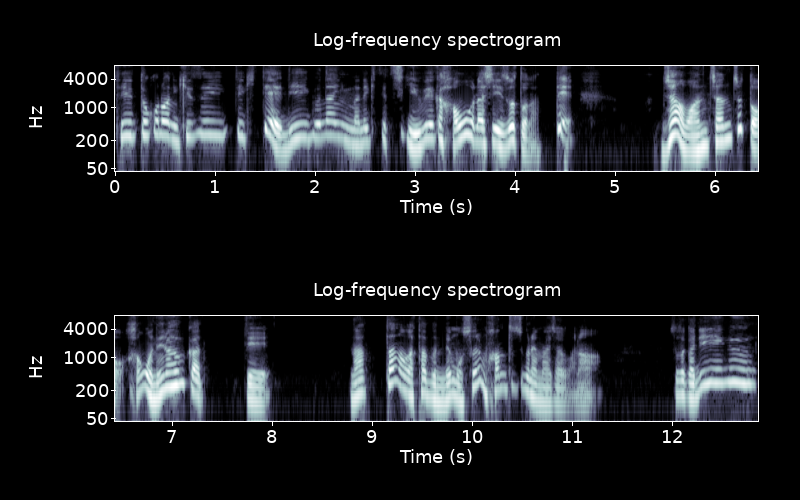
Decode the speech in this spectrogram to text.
ていうところに気づいてきて、リーグ9まで来て、次上が覇王らしいぞとなって、じゃあワンチャンちょっと覇王狙うかってなったのが多分でもそれも半年ぐらい前ちゃうかな。そうだからリーグ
